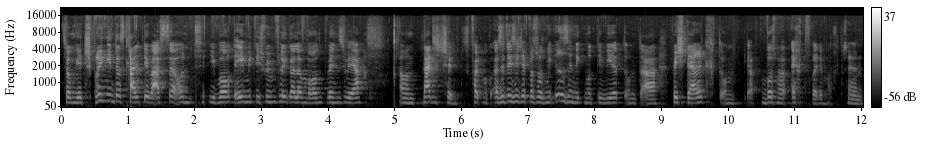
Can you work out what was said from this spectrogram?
sagen, jetzt spring in das kalte Wasser und ich warte eh mit den Schwimmfliegern am Rand, wenn es wäre. Und nein, das ist schön. Das gefällt mir. Also das ist etwas, was mich irrsinnig motiviert und auch bestärkt und ja, was mir echt Freude macht. Schön.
